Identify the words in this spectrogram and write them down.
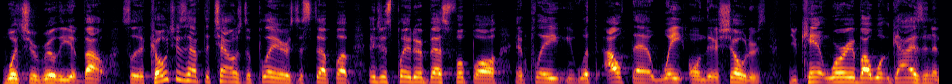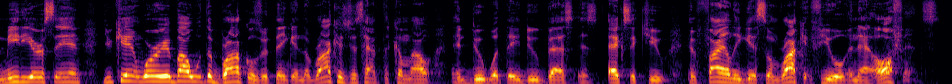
what you're really about. So the coaches have to challenge the players to step up and just play their best football and play without that weight on their shoulders. You can't worry about what guys in the media are saying. You can't worry about what the Broncos are thinking. The Rockets just have to come out and do what they do best is execute and finally get some rocket fuel in that offense.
